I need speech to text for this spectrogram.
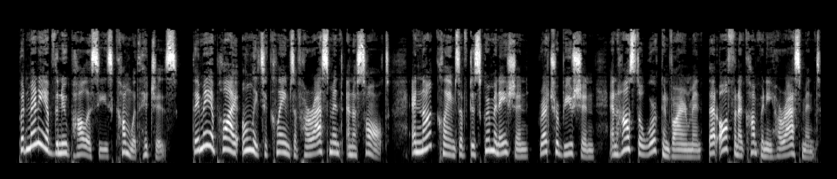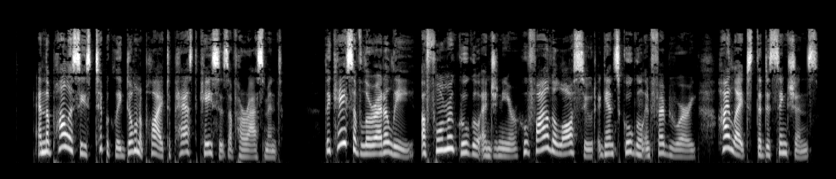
But many of the new policies come with hitches. They may apply only to claims of harassment and assault, and not claims of discrimination, retribution, and hostile work environment that often accompany harassment. And the policies typically don't apply to past cases of harassment. The case of Loretta Lee, a former Google engineer who filed a lawsuit against Google in February, highlights the distinctions.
